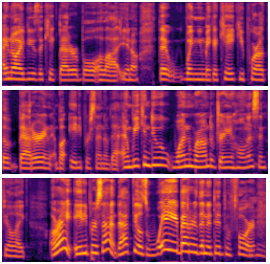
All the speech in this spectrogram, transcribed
I know I've used the cake batter bowl a lot. You know that when you make a cake, you pour out the batter and about eighty percent of that, and we can do one round of journey to wholeness and feel like, all right, eighty percent. That feels way better than it did before. Mm-hmm.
